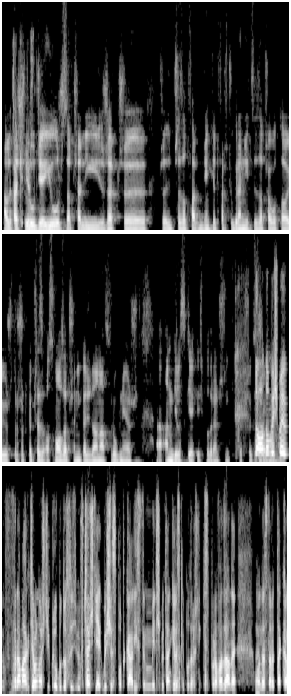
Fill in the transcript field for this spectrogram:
ale tak też jest. ludzie już zaczęli rzeczy przez otwar- dzięki otwarciu granicy zaczęło to już troszeczkę przez osmozę przenikać do nas również angielskie jakieś podręczniki. No, no myśmy w ramach działalności klubu dosyć wcześniej jakby się spotkali z tym, mieliśmy te angielskie podręczniki sprowadzane. Tak. U nas nawet taka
